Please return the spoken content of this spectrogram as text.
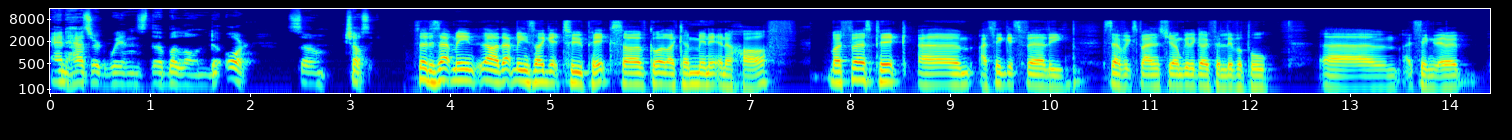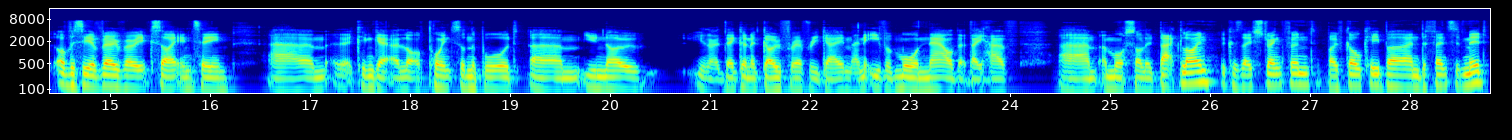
and Hazard wins the Ballon d'Or. So, Chelsea. So does that mean? Oh, that means I get two picks. So I've got like a minute and a half. My first pick, um, I think it's fairly self-explanatory. I'm going to go for Liverpool. Um, I think they're obviously a very, very exciting team um, that can get a lot of points on the board. Um, you know, you know they're going to go for every game, and even more now that they have um, a more solid back line because they've strengthened both goalkeeper and defensive mid.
